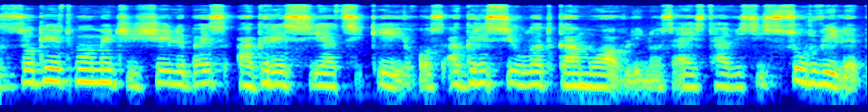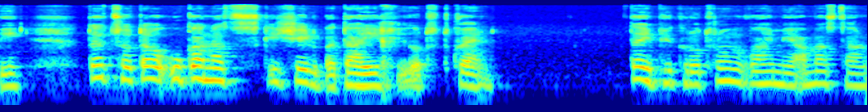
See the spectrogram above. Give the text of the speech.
ზოგიერთ მომენტში შეიძლება ეს აგრესიაც კი იყოს, აგრესიულად გამოავლინოს აი ეს თავისი სურვილები და ცოტა უკანაც კი შეიძლება დაიხიოთ თქვენ. და იფიქროთ, რომ ვაიმე ამასთან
